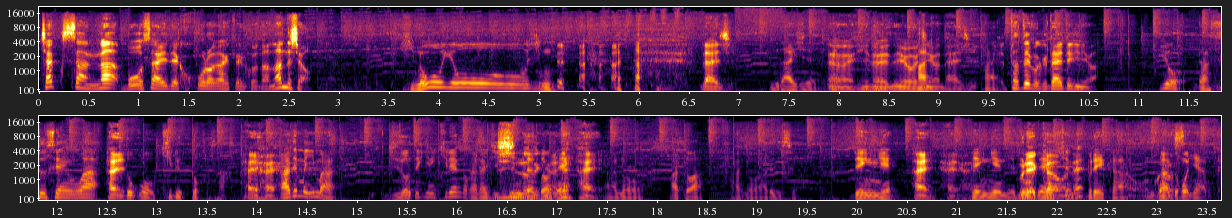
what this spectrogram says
チャックさんが防災で心がけていることは何でしょ火の用心。う 大事、大事だよね、うん、火の用心は大事、はい。例えば具体的には？要ガス栓ははい。どこを切るとかさ、はいはいはい。あでも今自動的に切れるのかな？地地震だとね。はねはい。あのあとはあのあれですよ。電源。はいはいはい。電源でブレーカーブレーカー。がどこにあるか、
